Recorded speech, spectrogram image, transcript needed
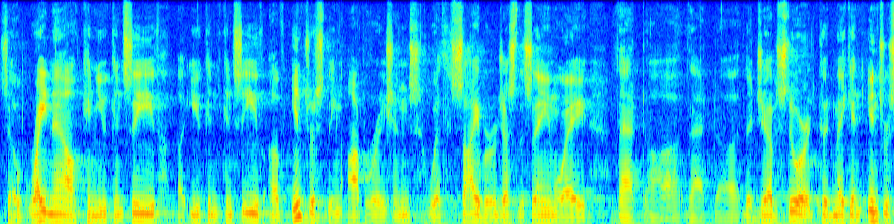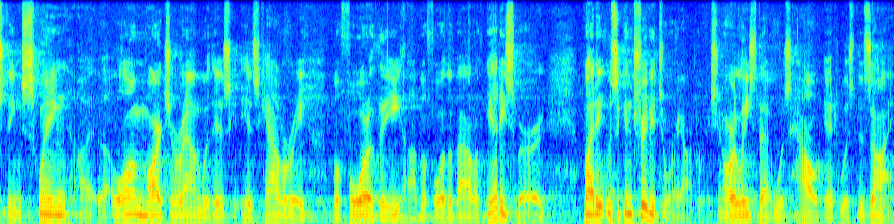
So right now, can you conceive, uh, you can conceive of interesting operations with cyber just the same way that, uh, that, uh, Jeb Stuart could make an interesting swing, uh, long march around with his, his cavalry before the, uh, before the Battle of Gettysburg, but it was a contributory operation, or at least that was how it was designed.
